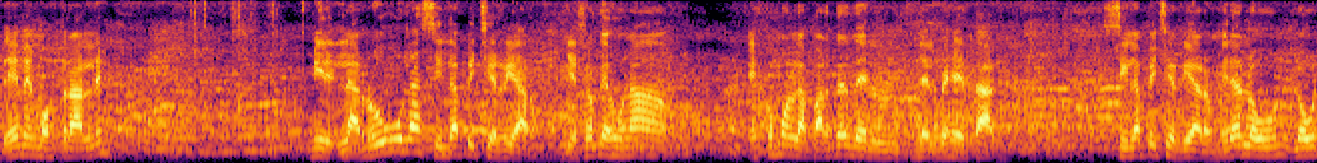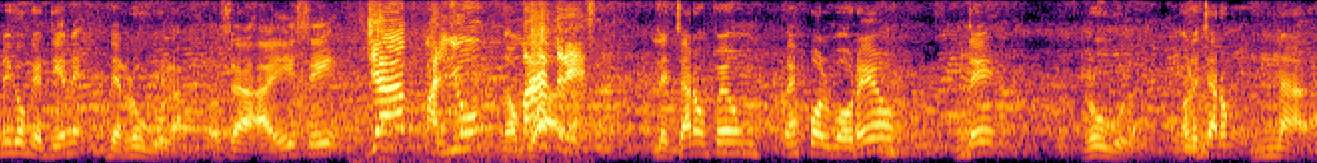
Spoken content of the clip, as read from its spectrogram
Déjenme mostrarles. Miren, la rúgula sí la pichirriaron. Y eso que es una. Es como la parte del, vegetal. Sí la pichirriaron. Mira lo, lo, único que tiene de rúgula. O sea, ahí sí. ¡Ya valió madres! Le echaron fue un espolvoreo de rúgula. No le echaron nada.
